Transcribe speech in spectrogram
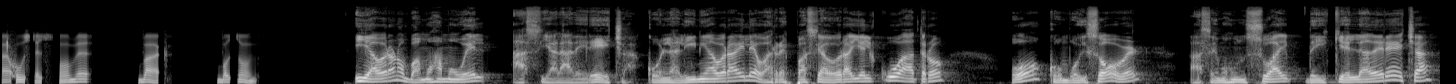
Ajustes. Home. Back. Botón. Y ahora nos vamos a mover hacia la derecha con la línea braille, barra espaciadora y el 4 o con VoiceOver hacemos un swipe de izquierda a derecha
